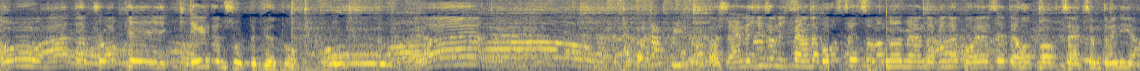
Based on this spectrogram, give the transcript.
Oh, harter Dropkick in den Schultergürtel. Ja. Wahrscheinlich ist er nicht mehr an der Wostritz, sondern nur mehr an der Wiener Bäuerse. Der hat noch Zeit zum Trainieren.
